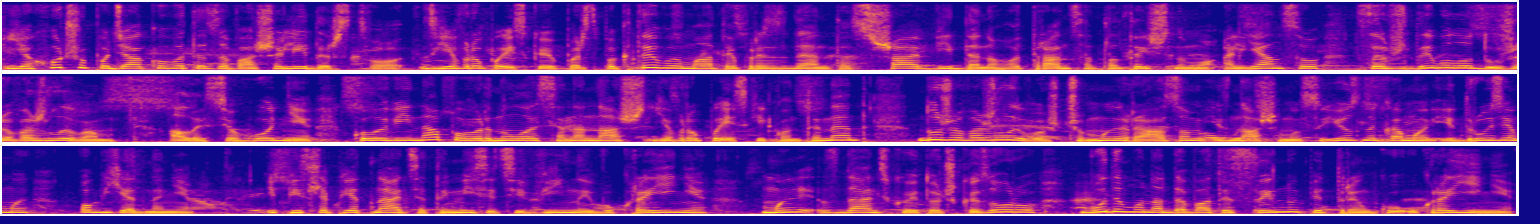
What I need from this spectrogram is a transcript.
Я хочу подякувати за ваше лідерство. З європейської перспективи мати президента США, відданого трансатлантичному альянсу, завжди було дуже важливим. Але сьогодні, коли війна повернулася на наш європейський континент, дуже важливо, що ми разом із нашими союзниками і друзями об'єднані. І після 15 місяців війни в Україні ми з данської точки зору будемо надавати сильну підтримку Україні,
